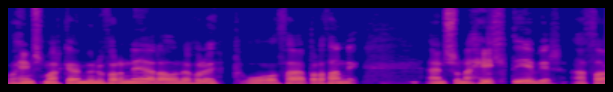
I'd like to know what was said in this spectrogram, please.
og heimsmarkaði munu fara neðar á það að fara upp og það er bara þannig. En svona heilt yfir að þá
